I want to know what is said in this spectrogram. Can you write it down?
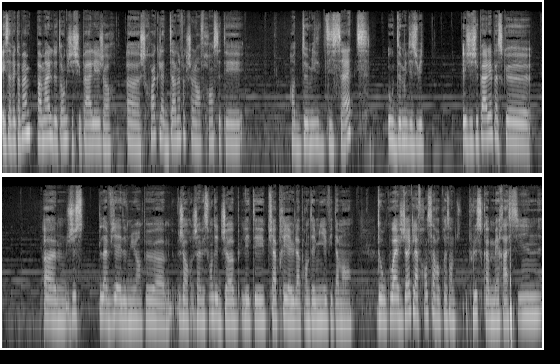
Et ça fait quand même pas mal de temps que j'y suis pas allée. Genre, euh, je crois que la dernière fois que je suis allée en France, c'était en 2017 ou 2018. Et j'y suis pas allée parce que juste la vie est devenue un peu genre j'avais souvent des jobs l'été, puis après il y a eu la pandémie évidemment. Donc ouais, je dirais que la France ça représente plus comme mes racines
